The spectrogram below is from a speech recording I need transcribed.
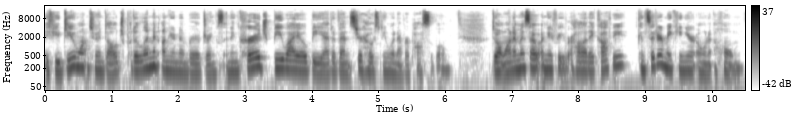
If you do want to indulge, put a limit on your number of drinks and encourage BYOB at events you're hosting whenever possible. Don't want to miss out on your favorite holiday coffee? Consider making your own at home.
